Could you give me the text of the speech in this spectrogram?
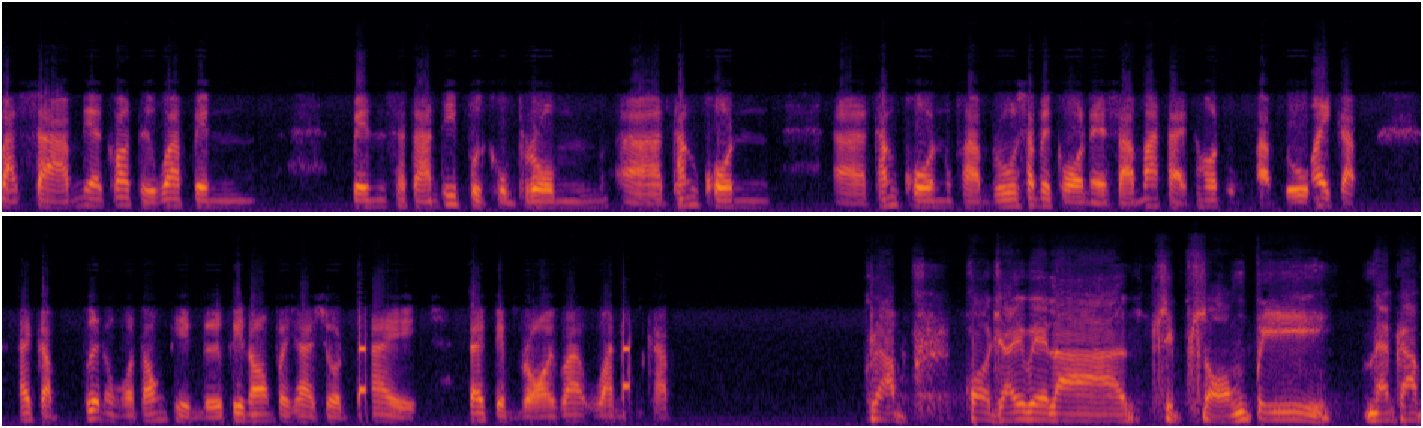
บัตรสามเนี่ยก็ถือว่าเป็นเป็นสถานที่ฝึกอบรมทั้งคน ทั้งคนความรู้ทรัพยากรเนี่ยสามารถถ่ายทอดองค์ความรู้ให้กับให้กับเพื่อนองค์กรท้องถิ่น หรือพี่น้องประชาชนได้ได้เต็มร้อยว่าวันนั้นครับ ครับก็ใช้เวลา 12 ปีนะครับ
